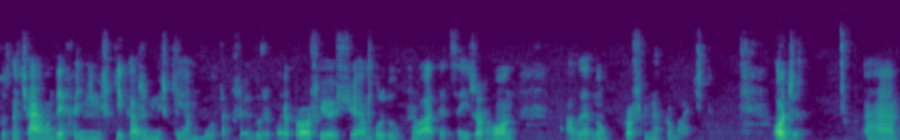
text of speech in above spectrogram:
позначаємо дихальні мішки, кажемо мішки амбу. Так що я дуже перепрошую, що я буду вживати цей жаргон, але ну, прошу мене пробачити. Отже, е,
